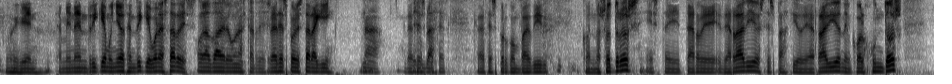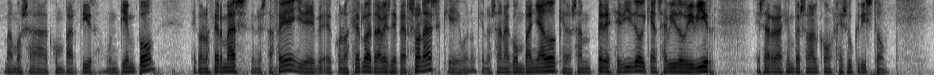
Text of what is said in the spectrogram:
Muy bien. También a Enrique Muñoz. Enrique, buenas tardes. Hola padre, buenas tardes. Gracias por estar aquí. Nada, Gracias es un placer. Por, gracias por compartir con nosotros este tarde de radio, este espacio de radio en el cual juntos vamos a compartir un tiempo de conocer más de nuestra fe y de eh, conocerlo a través de personas que bueno que nos han acompañado, que nos han precedido y que han sabido vivir esa relación personal con Jesucristo.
